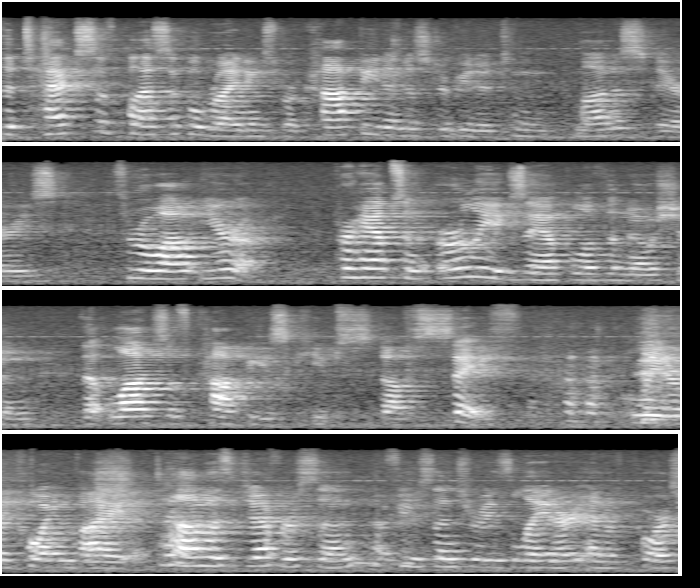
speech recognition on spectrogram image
The texts of classical writings were copied and distributed to monasteries throughout Europe. Perhaps an early example of the notion that lots of copies keep stuff safe later coined by Thomas Jefferson a few centuries later, and of course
